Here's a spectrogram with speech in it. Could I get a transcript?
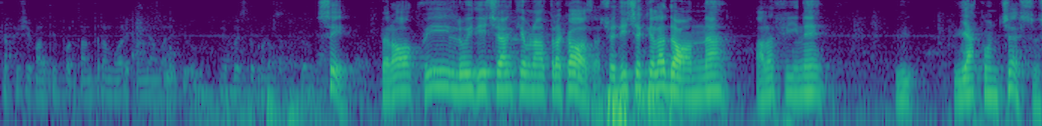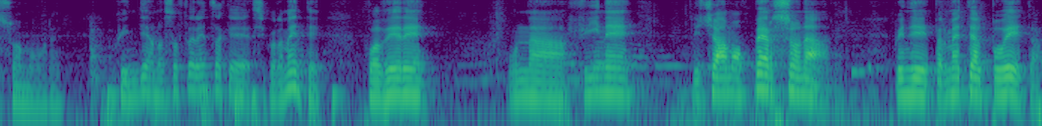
capisce quanto è importante l'amore, quindi ama di più. È questo il concetto? Sì, però qui lui dice anche un'altra cosa, cioè dice che la donna alla fine gli ha concesso il suo amore. Quindi è una sofferenza che sicuramente può avere una fine, diciamo, personale. Quindi permette al poeta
